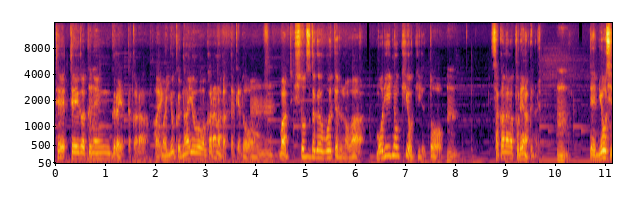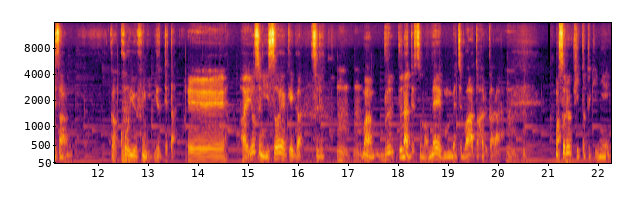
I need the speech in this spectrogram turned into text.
低低学年ぐらいやったから、うん。はい、まあ、よく内容は分からなかったけど、うんうん、まあ一つだけ覚えてるのは森の木を切ると、魚が取れなくなる。で漁師さんがこういうふうに言ってた。へはい、要するに磯焼けがする。うんうん、まあブブナでそのねめっちゃわーっと張るから。うんうん。まあ、それを切った時に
